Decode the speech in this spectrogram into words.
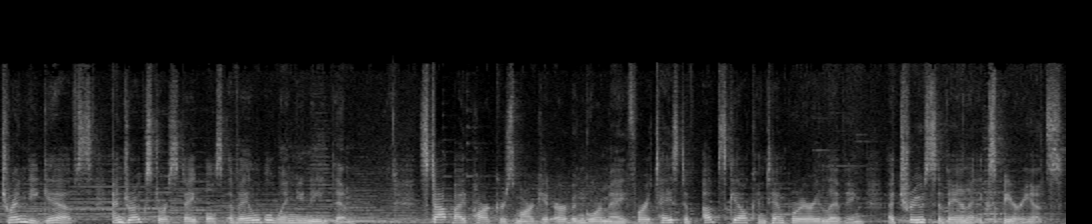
trendy gifts, and drugstore staples available when you need them. Stop by Parker's Market Urban Gourmet for a taste of upscale contemporary living, a true Savannah experience.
